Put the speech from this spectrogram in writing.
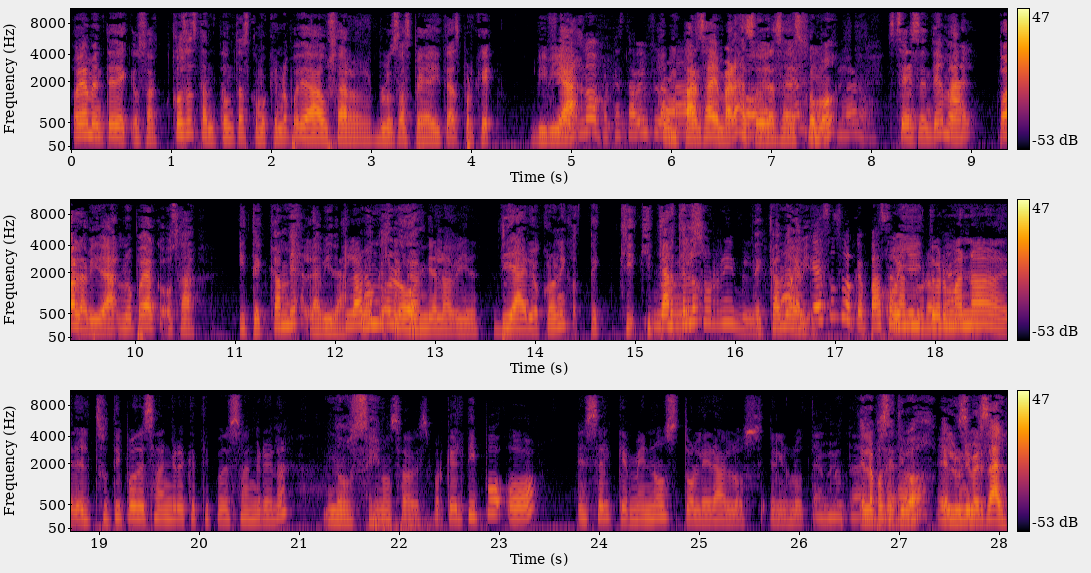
obviamente, de, o sea, cosas tan tontas como que no podía usar blusas pegaditas porque vivía, Sí, no, porque estaba inflamada. con panza de embarazo, ya sabes tiempo, cómo. Claro. se sentía mal toda la vida, no podía, o sea, y te cambia la vida. Claro Un que dolor te cambia la vida. diario, crónico, te, qui- quitártelo, No, es horrible. te cambia la Ah, que vida. eso es lo que pasa en la Oye, ¿y tu hermana, el- su tipo de sangre, qué tipo de sangre era? No sé. No sabes, porque el tipo O es el que menos tolera los, el gluten. El gluten. ¿El positivo? El sí. universal.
